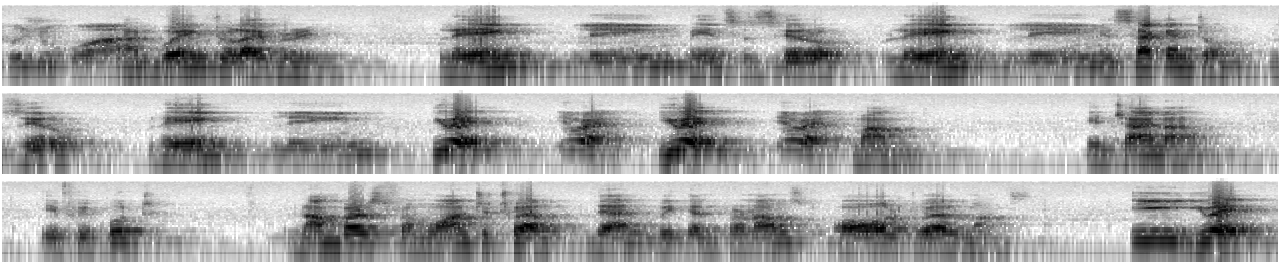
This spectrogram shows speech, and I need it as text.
图书 I'm 馆 going to library. Ling. Ling. Means zero. Ling. Ling. In second tone, zero. Ling. Ling. Yue. Yue. Yue. Yue. Month. In China, if we put numbers from 1 to 12, then we can pronounce all 12 months. Yi Yue.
